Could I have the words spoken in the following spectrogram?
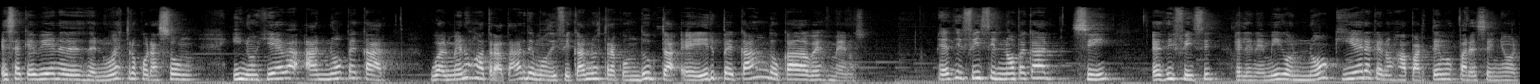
ese que viene desde nuestro corazón y nos lleva a no pecar o al menos a tratar de modificar nuestra conducta e ir pecando cada vez menos. ¿Es difícil no pecar? Sí, es difícil. El enemigo no quiere que nos apartemos para el Señor,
